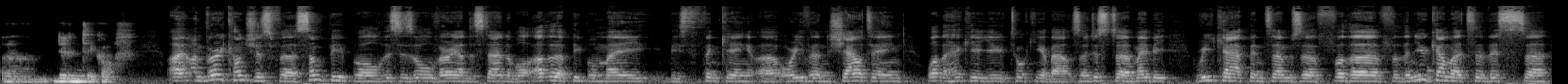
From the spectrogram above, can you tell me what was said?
um, didn't take off. I, am very conscious for some people, this is all very understandable. Other people may be thinking uh, or even shouting, "What the heck are you talking about?" So just to maybe recap in terms of for the for the newcomer to this uh,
